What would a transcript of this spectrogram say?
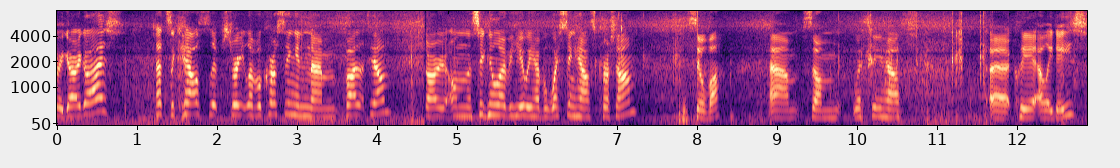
There we go guys. That's the Cowslip Street level crossing in um, Violet Town. So on the signal over here we have a Westinghouse cross arm, silver, um, some Westinghouse uh, clear LEDs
